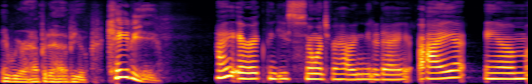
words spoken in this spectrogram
Hey, we are happy to have you. Katie. Hi, Eric. Thank you so much for having me today. I am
